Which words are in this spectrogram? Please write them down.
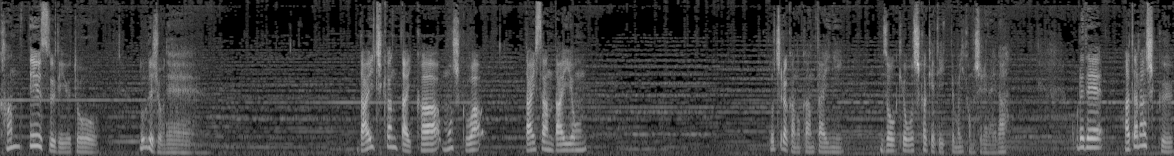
艦艇数で言うと、どうでしょうね。第1艦隊か、もしくは第3、第4、どちらかの艦隊に増強を仕掛けていってもいいかもしれないな。これで新しく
